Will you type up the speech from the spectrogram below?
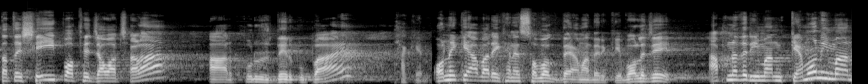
তাতে সেই পথে যাওয়া ছাড়া আর পুরুষদের উপায় থাকে না। অনেকে আবার এখানে সবক দেয় আমাদেরকে, বলে যে, আপনাদের ইমান কেমন ইমান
